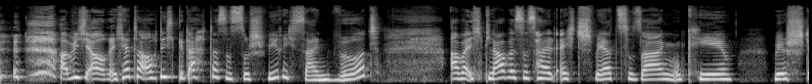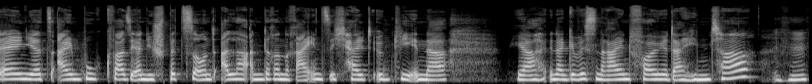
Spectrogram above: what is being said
Habe ich auch. Ich hätte auch nicht gedacht, dass es so schwierig sein wird. Aber ich glaube, es ist halt echt schwer zu sagen, okay, wir stellen jetzt ein Buch quasi an die Spitze und alle anderen reihen sich halt irgendwie in einer, ja, in einer gewissen Reihenfolge dahinter. Mhm.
